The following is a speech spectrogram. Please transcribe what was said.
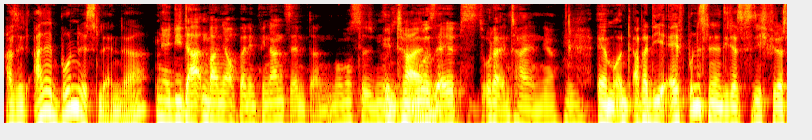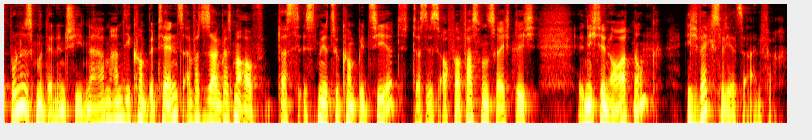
Also alle Bundesländer Ja, die Daten waren ja auch bei den Finanzämtern. Man musste nur, nur selbst oder in Teilen, ja. Ähm, und aber die elf Bundesländer, die das, sich für das Bundesmodell entschieden haben, haben die Kompetenz, einfach zu sagen, pass mal auf, das ist mir zu kompliziert, das ist auch verfassungsrechtlich nicht in Ordnung. Ich wechsle jetzt einfach.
